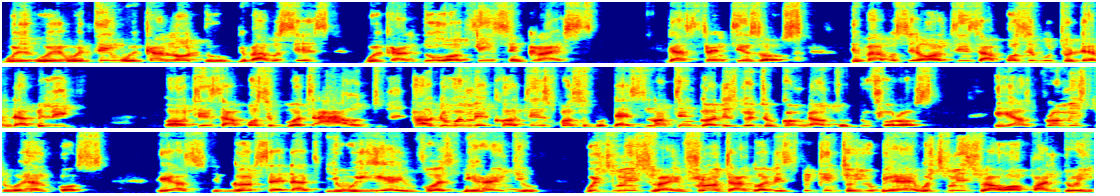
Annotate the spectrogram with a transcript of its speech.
we, we, we think we cannot do. The Bible says we can do all things in Christ that strengthens us. The Bible says all things are possible to them that believe. All things are possible, but how how do we make all things possible? There's nothing God is going to come down to do for us. He has promised to help us. He has God said that you will hear a voice behind you, which means you are in front and God is speaking to you behind, which means you are up and doing.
